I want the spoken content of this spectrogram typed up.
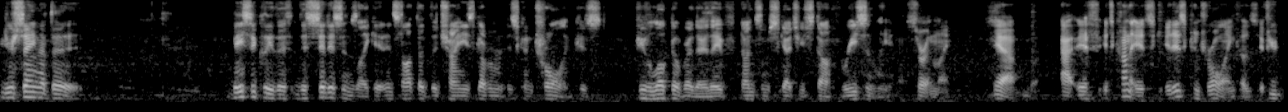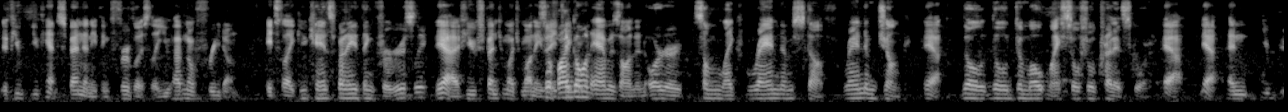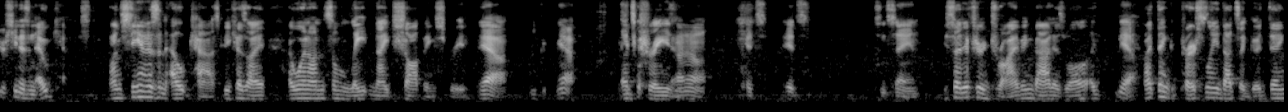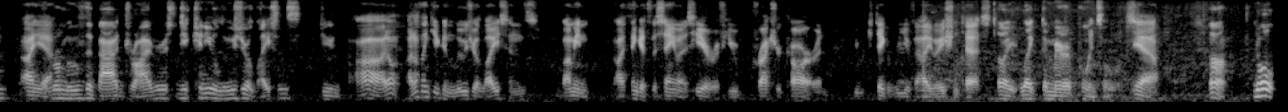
you're saying that the basically the the citizens like it. It's not that the Chinese government is controlling because if you've looked over there, they've done some sketchy stuff recently. Certainly, yeah. uh, if it's kind of it's it is controlling because if you if you you can't spend anything frivolously, you have no freedom. It's like You can't spend anything frivolously. yeah, if you spend too much money, So if I go it- on Amazon and order some like random stuff, random junk, Yeah. They'll they'll demote my social credit score. yeah, yeah, and you, you're seen as an outcast. I'm seen as an outcast because I I went on some late night shopping spree. Yeah, yeah, That's put- crazy. I know, it's it's it's insane. You said if you're driving bad as well. I, Yeah, I think personally that's a good thing. uh, yeah. Remove the bad drivers. Can you lose your license? Do you? Ah, I don't I don't think you can lose your license. I mean, I think it's the same as here. If you crash your car and you take a reevaluation test. Like, like the merit points almost. Yeah, Oh Well,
